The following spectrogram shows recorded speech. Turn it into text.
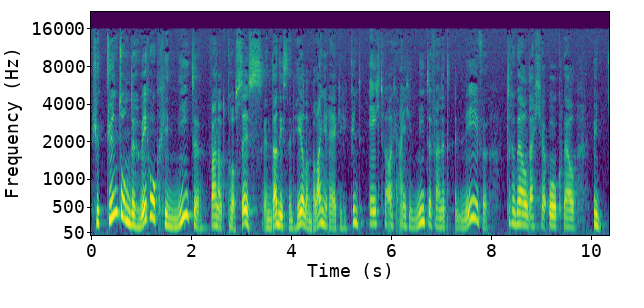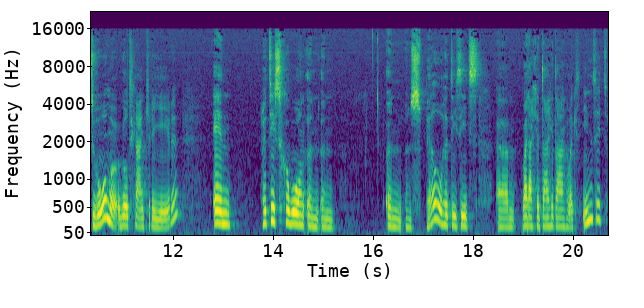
Je kunt onderweg ook genieten van het proces. En dat is een hele belangrijke. Je kunt echt wel gaan genieten van het leven. Terwijl dat je ook wel je dromen wilt gaan creëren. En het is gewoon een, een, een, een spel. Het is iets um, waar dat je dagelijks in zit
